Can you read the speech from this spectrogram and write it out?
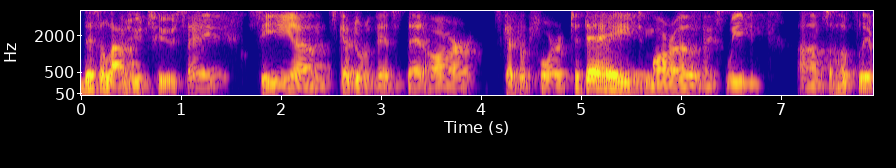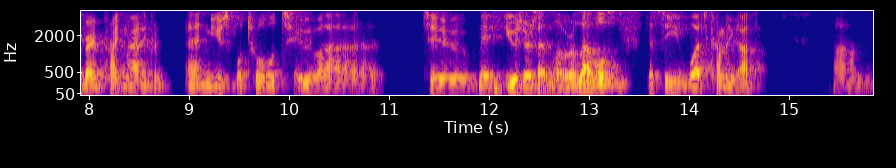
this allows you to say, see um, scheduled events that are scheduled for today, tomorrow, next week. Um, so hopefully a very pragmatic and useful tool to uh, to maybe users at lower levels to see what's coming up um,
